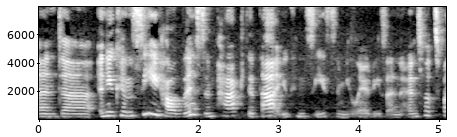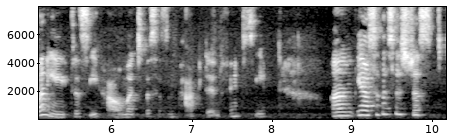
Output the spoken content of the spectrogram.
And uh, and you can see how this impacted that. You can see similarities, and and so it's funny to see how much this has impacted fantasy. Um, yeah, so this is just,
